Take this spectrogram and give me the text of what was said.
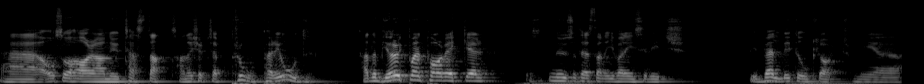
Eh, och så har han ju testat, han har kört så här provperiod. Hade Björk på ett par veckor, nu så testar han Ivan Isevic. Det är väldigt oklart med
